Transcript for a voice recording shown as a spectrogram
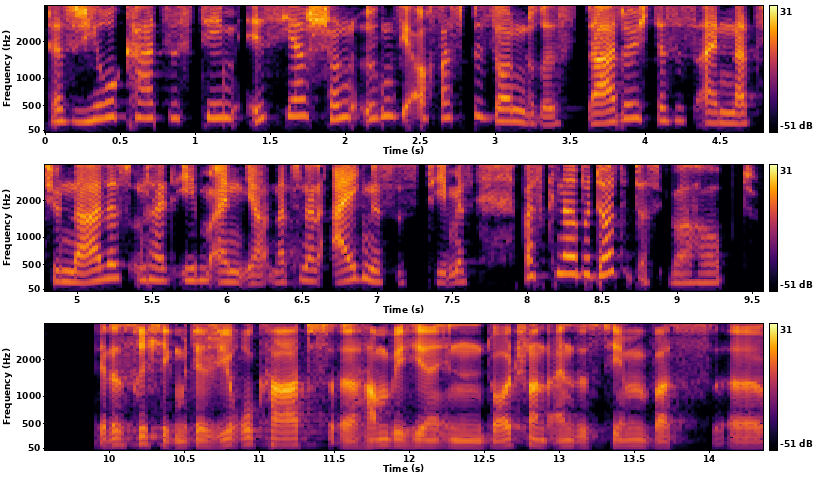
Das Girocard-System ist ja schon irgendwie auch was Besonderes, dadurch, dass es ein nationales und halt eben ein ja, national eigenes System ist. Was genau bedeutet das überhaupt? Ja, das ist richtig. Mit der Girocard äh, haben wir hier in Deutschland ein System, was äh,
